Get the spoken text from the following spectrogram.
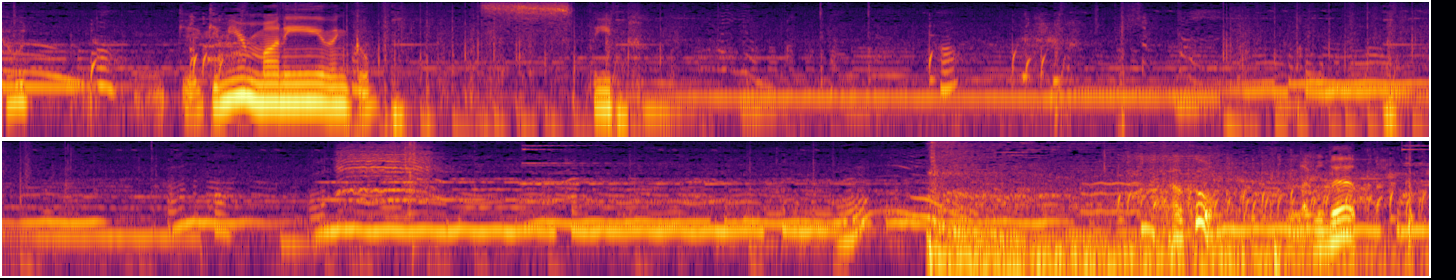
Go. Give me your money and then go sleep. Oh, cool. Leveled up.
